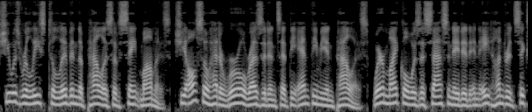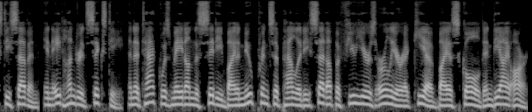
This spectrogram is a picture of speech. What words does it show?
she was released to live in the palace of St. Mamas. She also had a rural residence at the Anthemian Palace, where Michael was assassinated in 867. In 860, an attack was made on the city by a new principality set up a few years earlier at Kiev by Askold and Dir,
